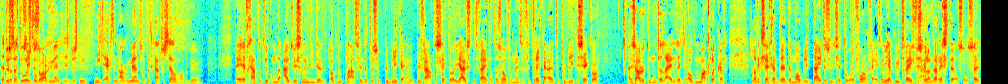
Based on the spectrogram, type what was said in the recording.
dat- dus dat dat, zorg. doorstroomargument is dus niet, niet echt een argument. Want dat gaat vanzelf al gebeuren. Nee, het gaat natuurlijk om de uitwisseling die er ook moet plaatsvinden... tussen publieke en de private sector. Juist het feit dat er zoveel mensen vertrekken uit de publieke sector... zou ertoe moeten leiden dat je ook makkelijker, laat ik zeggen, de, de mobiliteit tussen die sectoren vormgeeft. En je hebt nu twee verschillende rechtsstelsels. Hè. Ik,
